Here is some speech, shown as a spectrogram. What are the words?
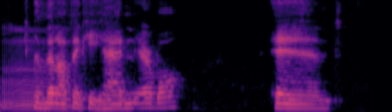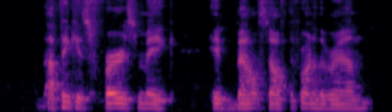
and then I Mm. think he had an airball, and I think his first make it bounced off the front of the rim,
